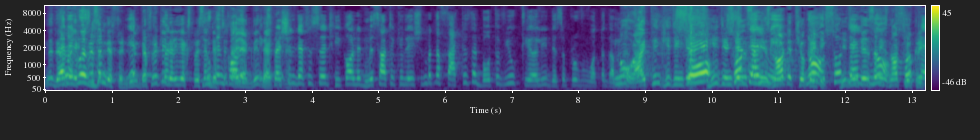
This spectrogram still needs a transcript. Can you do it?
No, there That are it was- expression deficit. Definitely there is expression you can deficit. call I it agree that. Expression deficit, he called it misarticulation, but the fact is that both of you clearly disapprove of what the governor No, said. I think his inten- So- his intention tell is me- not a theocratic. No, so His tell, intention no, is not so theocratic.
